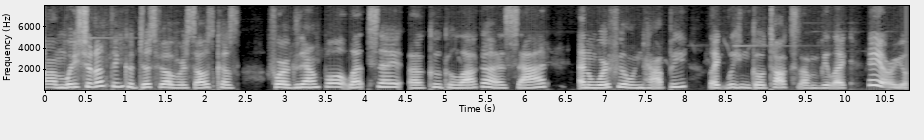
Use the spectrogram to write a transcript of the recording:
Um, we shouldn't think of just of ourselves because, for example, let's say a Qook-a-lacka is sad and we're feeling happy. Like we can go talk to them and be like, "Hey, are you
